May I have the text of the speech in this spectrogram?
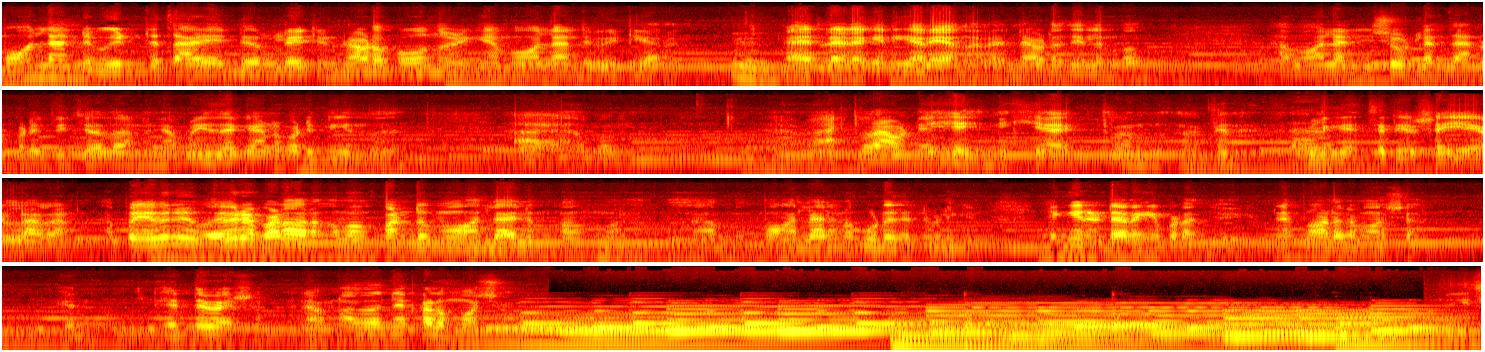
മോഹൻലാലിന്റെ വീടിന്റെ താഴെ എന്റെ റിലേറ്റീവ് ഉണ്ട്. അവിടെ പോകുന്ന വഴി ഞാൻ മോഹൻലാലിന്റെ വീട്ടിൽ ഇറങ്ങും പേരിലൊക്കെ എനിക്ക് അറിയാവുന്നതല്ല അവിടെ ചെല്ലുമ്പോൾ ആ മോഹൻലാൽ ഇൻസ്റ്റിറ്റ്യൂട്ടിൽ എന്താണ് പഠിപ്പിച്ചതാണ് നമ്മൾ ഇതൊക്കെയാണ് പഠിപ്പിക്കുന്നത്. അപ്പം ആക്ടർ ആവണ്ടേ? എനിക്ക് ആക്ടർ അങ്ങനെ പുള്ളിക്ക് ചെറിയ ഷൈയുള്ള ആളാണ്. അപ്പോൾ ഇവർ ഇവരെ പടം ഇറങ്ങുമ്പോൾ പണ്ട് മോഹൻലാലും മോഹൻലാലിനെ കൂടുതലായിട്ട് വിളിക്കും. എങ്ങനെയുണ്ട് ഇറങ്ങി പടം? ചോദിക്കും. ഞാൻ വളരെ മോശമാണ്. എൻ- എന്റെ വേഷം. ഞാൻ അതിനേക്കാളും മോശമാണ്.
